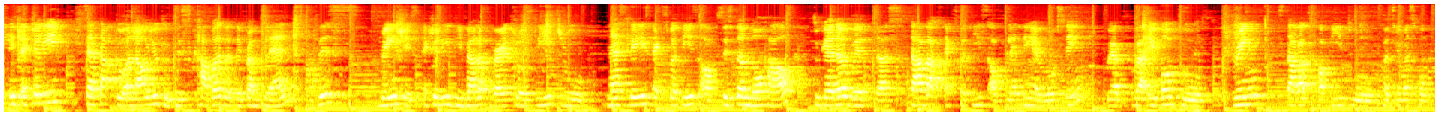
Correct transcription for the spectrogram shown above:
It's actually set up to allow you to discover the different blends. This range is actually developed very closely through Nestle's expertise of system know-how together with the Starbucks expertise of blending and roasting. We're, we're able to bring Starbucks coffee to consumers' homes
